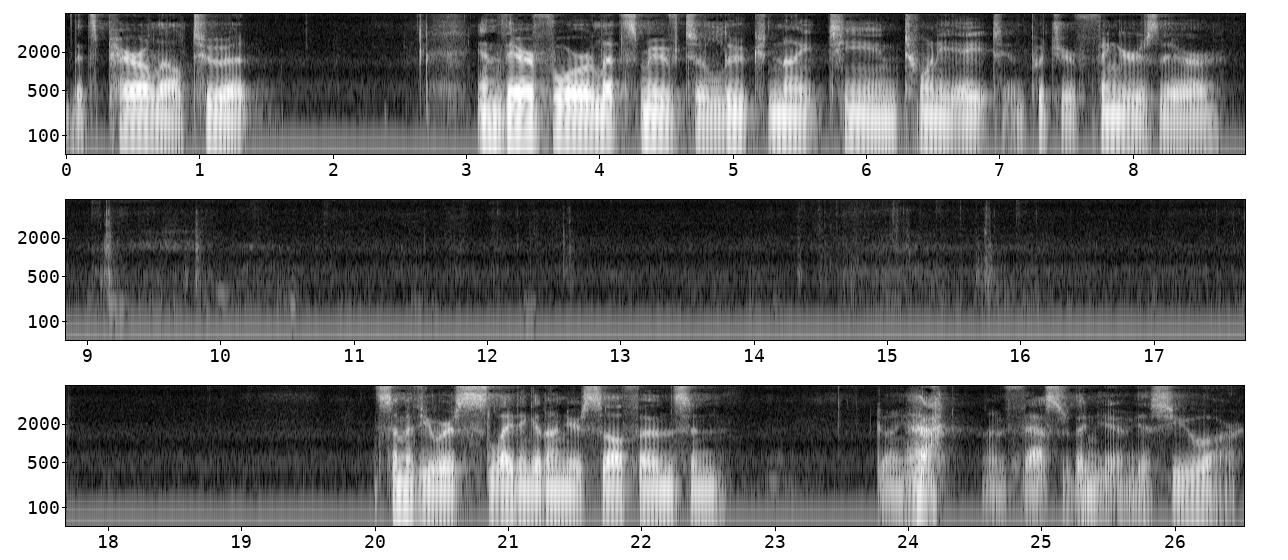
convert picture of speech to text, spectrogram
that's parallel to it and therefore, let's move to Luke 19 28 and put your fingers there. Some of you are sliding it on your cell phones and going, Ha, I'm faster than you. Yes, you are.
